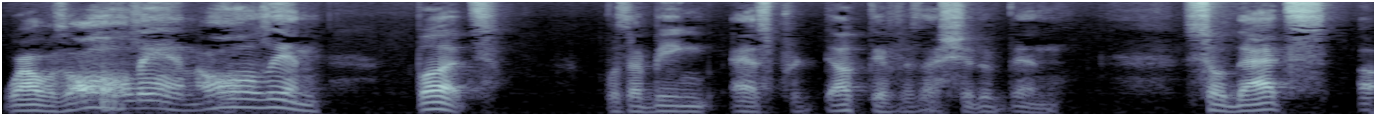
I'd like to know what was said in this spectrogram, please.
where I was all in, all in, but was I being as productive as I should have been? So that's uh,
